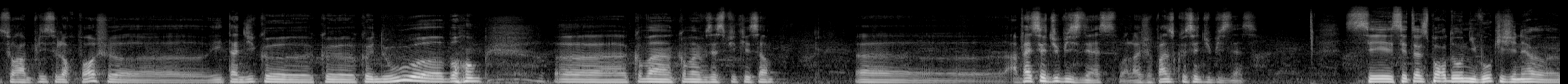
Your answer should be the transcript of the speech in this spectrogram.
ils se remplissent leurs poches, et tandis que, que, que nous, bon, euh, comment, comment vous expliquer ça? Euh, Enfin, c'est du business. Voilà, je pense que c'est du business. C'est un sport de haut niveau qui génère euh,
